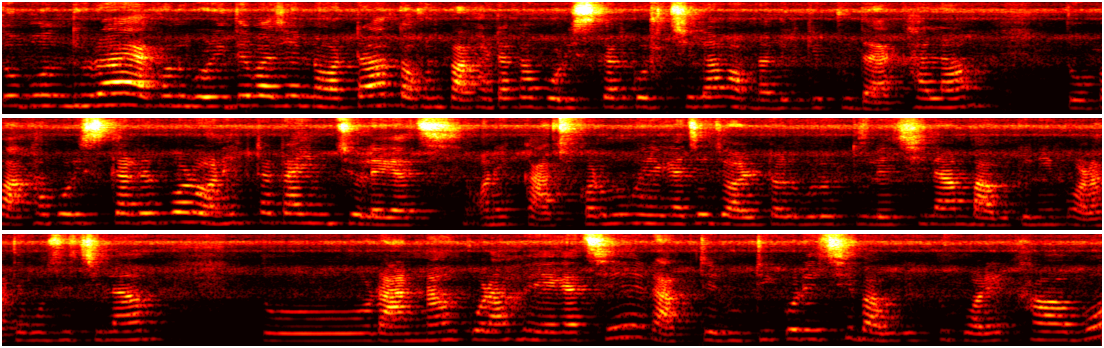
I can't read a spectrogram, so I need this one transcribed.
তো বন্ধুরা এখন ঘড়িতে বাজে নটা তখন পাখা টাকা পরিষ্কার করছিলাম আপনাদেরকে একটু দেখালাম। তো পাখা পরিষ্কারের পর অনেকটা টাইম চলে গেছে অনেক কাজকর্ম হয়ে গেছে জল টলগুলো তুলেছিলাম বাবুকে নিয়ে পড়াতে বসেছিলাম। তো রান্নাও করা হয়ে গেছে। রাত্রে রুটি করেছি বাবুকে একটু পরে খাওয়াবো।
